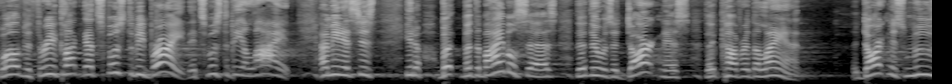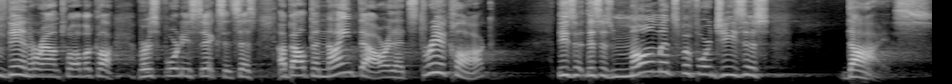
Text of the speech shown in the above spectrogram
12 to 3 o'clock, that's supposed to be bright. It's supposed to be alive. I mean, it's just, you know, but, but the Bible says that there was a darkness that covered the land. The darkness moved in around 12 o'clock. Verse 46, it says, about the ninth hour, that's 3 o'clock, these are, this is moments before Jesus dies.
